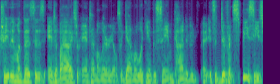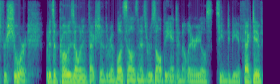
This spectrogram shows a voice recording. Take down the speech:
Treatment with this is antibiotics or antimalarials. Again, we're looking at the same kind of, it's a different species for sure, but it's a protozoan infection of the red blood cells. And as a result, the antimalarials seem to be effective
